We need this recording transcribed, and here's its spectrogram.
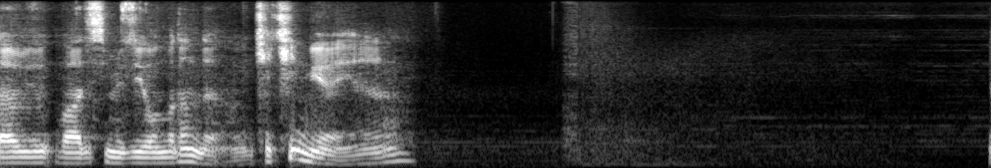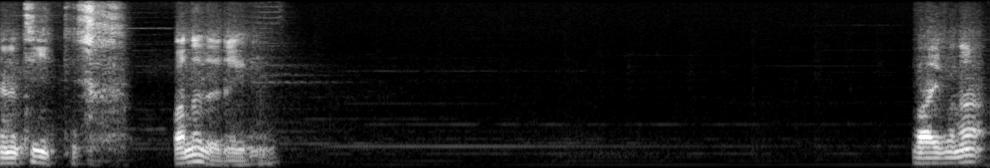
Daha bir vadisi müziği olmadan da çekilmiyor ya. Yöneti gitti. Bana da öyle geliyor. Vay buna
